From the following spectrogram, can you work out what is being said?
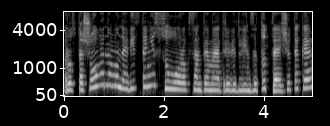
розташованому на відстані 40 см від лінзи. То це що таке?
